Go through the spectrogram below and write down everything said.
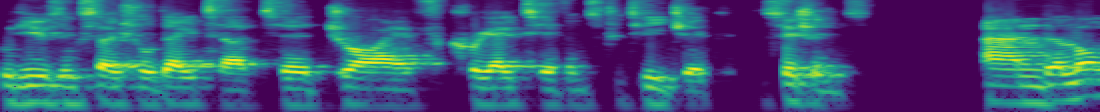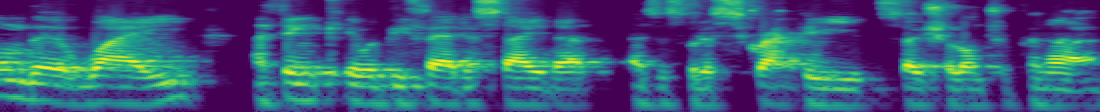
with using social data to drive creative and strategic decisions. And along the way, I think it would be fair to say that as a sort of scrappy social entrepreneur,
